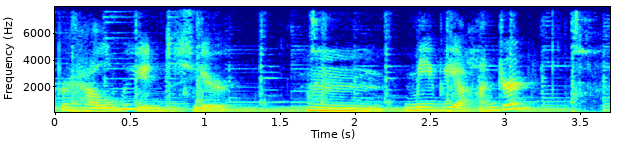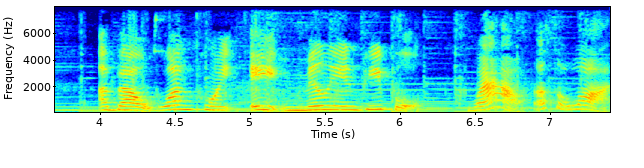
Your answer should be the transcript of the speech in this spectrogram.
for Halloween this year? Hmm, maybe a hundred? About 1.8 million people. Wow, that's a lot.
